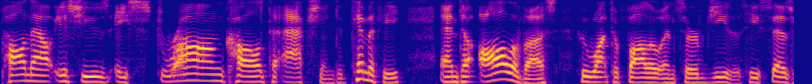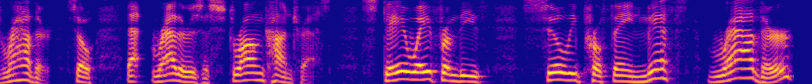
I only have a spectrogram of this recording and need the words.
Paul now issues a strong call to action to Timothy and to all of us who want to follow and serve Jesus. He says, rather. So that rather is a strong contrast. Stay away from these silly, profane myths. Rather,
